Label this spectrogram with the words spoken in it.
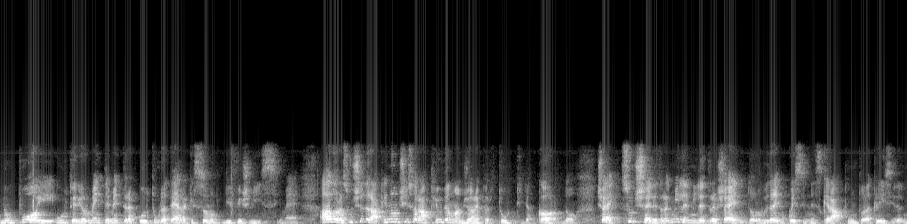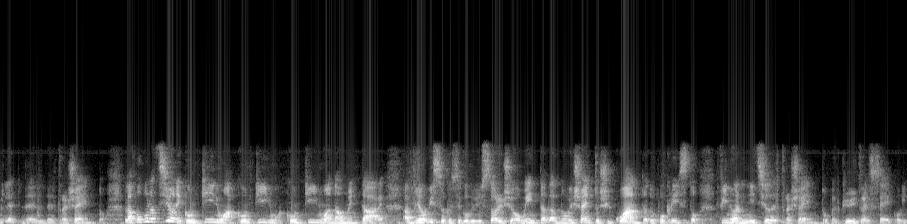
non puoi ulteriormente mettere a coltura terre che sono difficilissime, allora succederà che non ci sarà più da mangiare per tutti, d'accordo? Cioè succede tra il 1000 e il 1300, lo vedremo, questo innescherà appunto la crisi del, 1000, del, del 300. La popolazione continua, continua, continua ad aumentare. Abbiamo visto che secondo gli storici aumenta dal 950 d.C. fino all'inizio del 300, per più di tre secoli.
